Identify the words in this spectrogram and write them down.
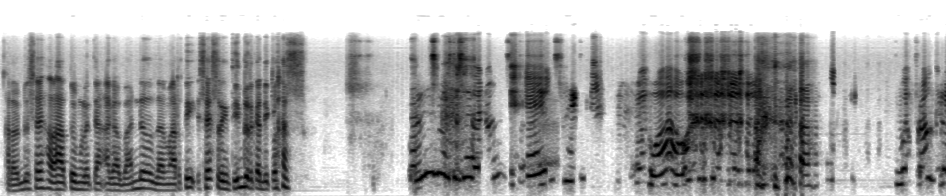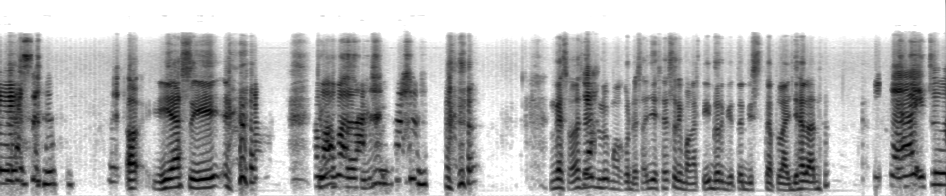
karena dulu saya salah satu murid yang agak bandel dalam arti saya sering tidur kan di kelas. tapi semester saya wow buat progres Oh, iya sih. apa apa lah Enggak, soalnya saya dulu mau kudas aja, saya sering banget tidur gitu di setiap pelajaran. iya itu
